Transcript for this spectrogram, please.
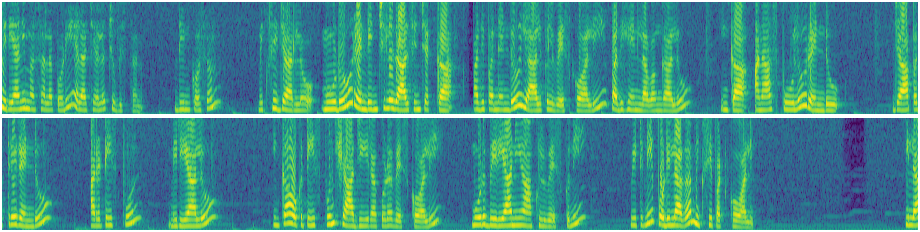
బిర్యానీ మసాలా పొడి ఎలా చేయాలో చూపిస్తాను. దీనికోసం మిక్సీ జార్లో మూడు రెండించులు దాల్చిన చెక్క పది పన్నెండు యాలకులు వేసుకోవాలి పదిహేను లవంగాలు ఇంకా అనాస్ పూలు రెండు జాపత్రి రెండు అర టీ స్పూన్ మిరియాలు ఇంకా ఒక టీ స్పూన్ షాజీరా కూడా వేసుకోవాలి మూడు బిర్యానీ ఆకులు వేసుకుని వీటిని పొడిలాగా మిక్సీ పట్టుకోవాలి. ఇలా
